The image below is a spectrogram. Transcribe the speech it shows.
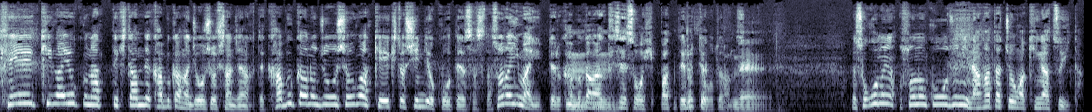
景気が良くなってきたんで株価が上昇したんじゃなくて、株価の上昇が景気と心理を好転させた。それは今言ってる株価が世相を引っ張ってるってことなんですよ。ねでそこの、その構図に永田町が気がついた。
